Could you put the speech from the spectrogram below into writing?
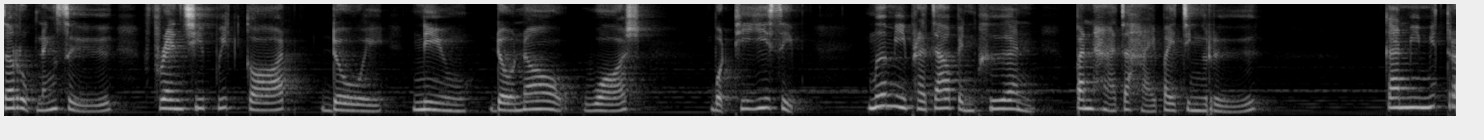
สรุปหนังสือ Friendship with God โดย Neil Donald Walsh บทที่ 20 เมื่อมีพระเจ้าเป็นเพื่อน ปัญหาจะหายไปจริงหรือ การมีมิตร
